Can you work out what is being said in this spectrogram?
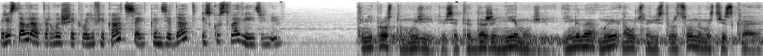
реставратор высшей квалификации, кандидат искусствоведения. Это не просто музей, то есть это даже не музей. Именно мы научно-реставрационная мастерская,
